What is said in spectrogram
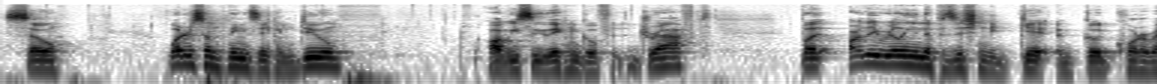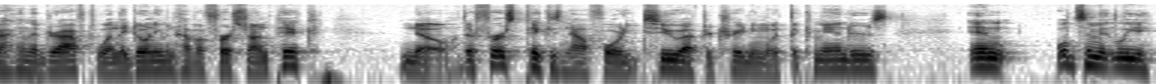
So, what are some things they can do? Obviously, they can go for the draft, but are they really in the position to get a good quarterback in the draft when they don't even have a first round pick? No. Their first pick is now 42 after trading with the Commanders, and ultimately,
